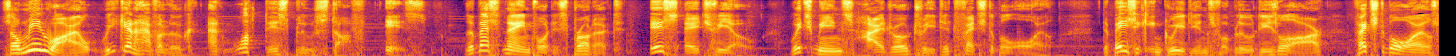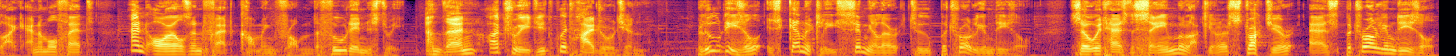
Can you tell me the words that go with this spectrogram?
So meanwhile we can have a look at what this blue stuff is. The best name for this product is HVO, which means hydro-treated vegetable oil. The basic ingredients for blue diesel are vegetable oils like animal fat and oils and fat coming from the food industry and then are treated with hydrogen. Blue diesel is chemically similar to petroleum diesel, so it has the same molecular structure as petroleum diesel.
